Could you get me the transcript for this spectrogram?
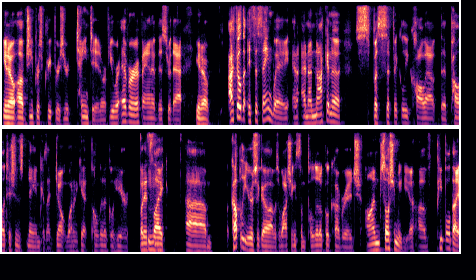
you know of jeepers creepers you're tainted or if you were ever a fan of this or that you know I feel that it's the same way, and, and I'm not going to specifically call out the politician's name because I don't want to get political here. But it's mm-hmm. like um, a couple of years ago, I was watching some political coverage on social media of people that I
